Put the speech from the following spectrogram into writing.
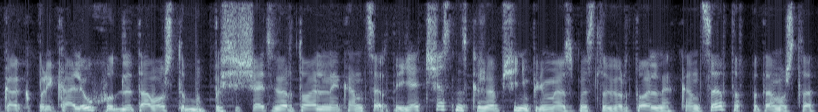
как приколюху для того, чтобы посещать виртуальные концерты. Я, честно скажу, вообще не понимаю смысла виртуальных концертов, потому что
